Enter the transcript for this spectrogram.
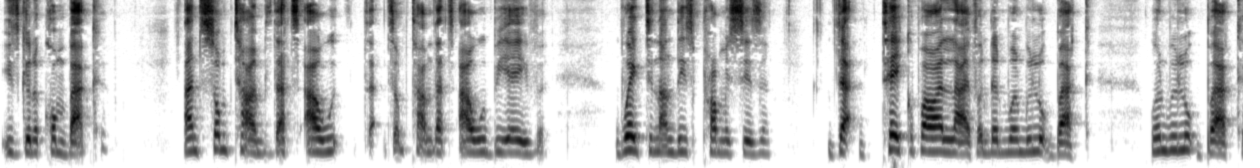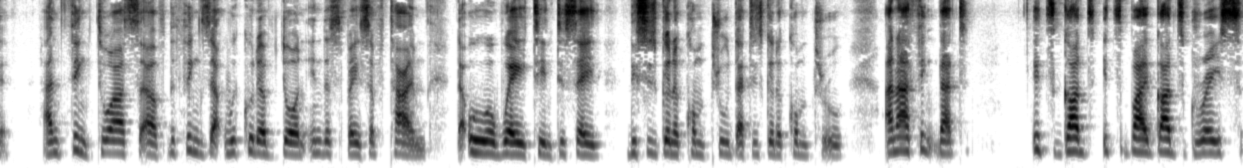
he's gonna come back, and sometimes that's how we, sometimes that's how we behave, waiting on these promises that take up our life, and then when we look back, when we look back and think to ourselves the things that we could have done in the space of time that we were waiting to say this is going to come through that is going to come through and i think that it's god's it's by god's grace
